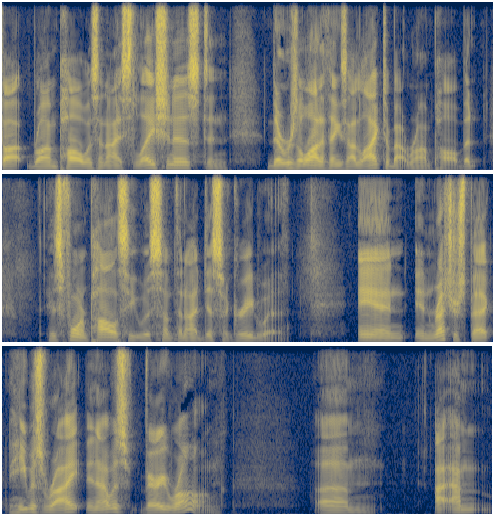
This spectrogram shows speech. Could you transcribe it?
thought Ron Paul was an isolationist, and there was a lot of things I liked about Ron Paul, but his foreign policy was something I disagreed with. And in retrospect, he was right, and I was very wrong. Um, I, am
